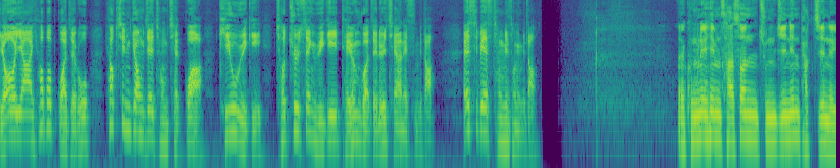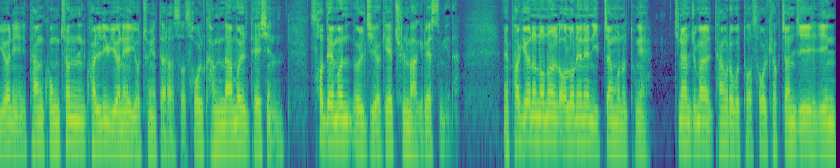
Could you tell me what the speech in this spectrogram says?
여야 협업 과제로 혁신 경제 정책과 기후 위기, 저출생 위기 대응 과제를 제안했습니다. SBS 장민성입니다. 네, 국민의힘 사선 중진인 박진 의원이 당 공천관리위원회 요청에 따라서 서울 강남을 대신 서대문 을 지역에 출마하기로 했습니다. 네, 박 의원은 오늘 언론에 낸 입장문을 통해 지난 주말 당으로부터 서울 격전지인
